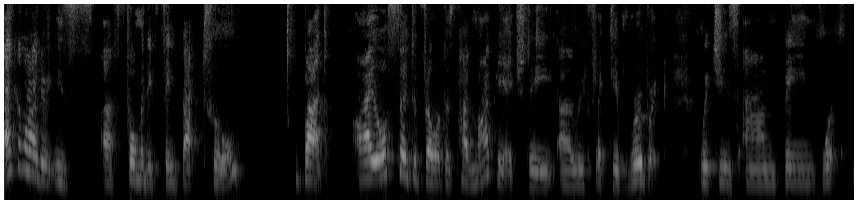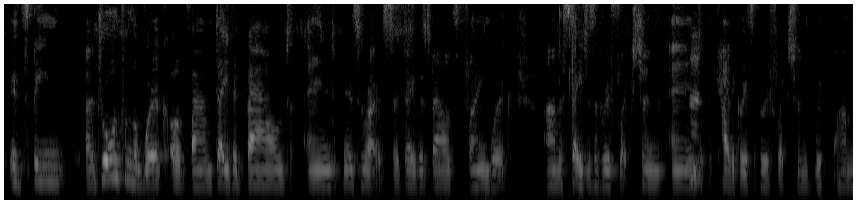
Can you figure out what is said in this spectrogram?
ACCA is a formative feedback tool, but I also developed as part of my PhD a reflective rubric which is um, been, it's been uh, drawn from the work of um, David Boud and Mezirow. So David Boud's framework, um, the stages of reflection and mm. the categories of reflection with um,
